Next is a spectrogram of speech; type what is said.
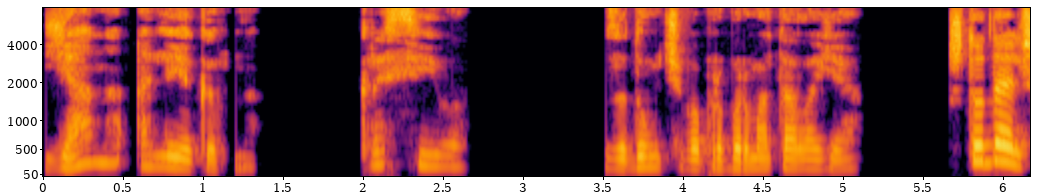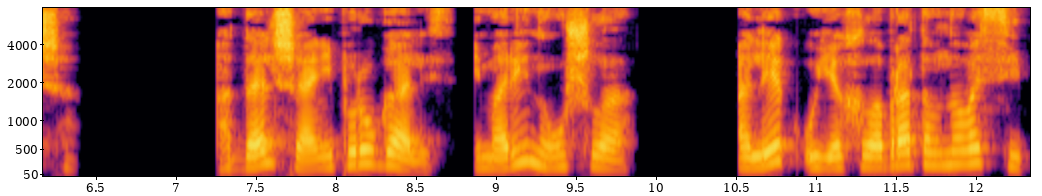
«Яна Олеговна. Красиво», — задумчиво пробормотала я. «Что дальше?» А дальше они поругались, и Марина ушла. Олег уехал обратно в Новосиб.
